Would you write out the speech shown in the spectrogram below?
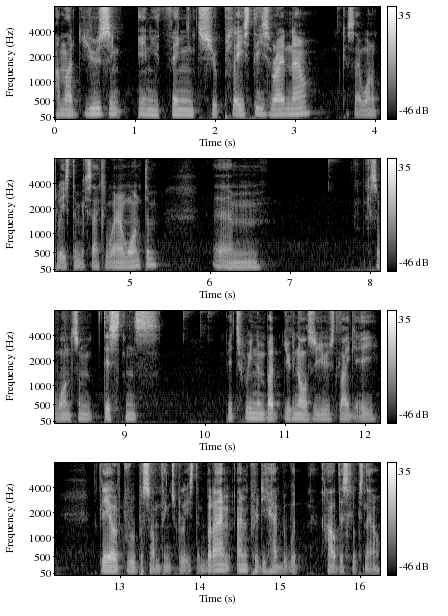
I'm not using anything to place these right now because I want to place them exactly where I want them. Um, because I want some distance between them, but you can also use like a layout group or something to place them. But I'm, I'm pretty happy with how this looks now.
